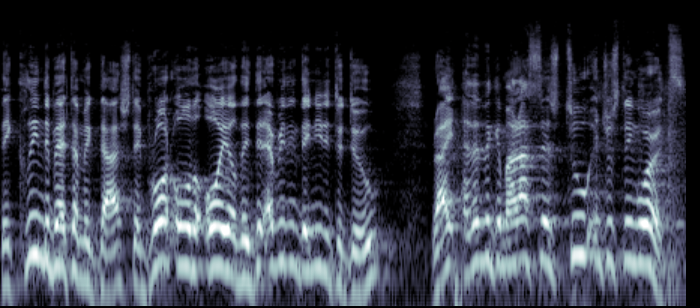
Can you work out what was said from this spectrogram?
they cleaned the Beit HaMikdash, they brought all the oil, they did everything they needed to do, right? And then the Gemara says two interesting words.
